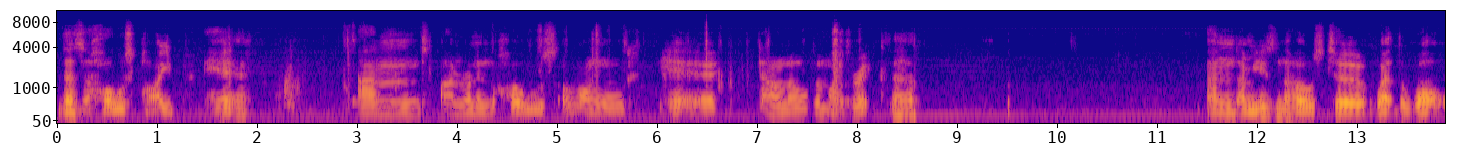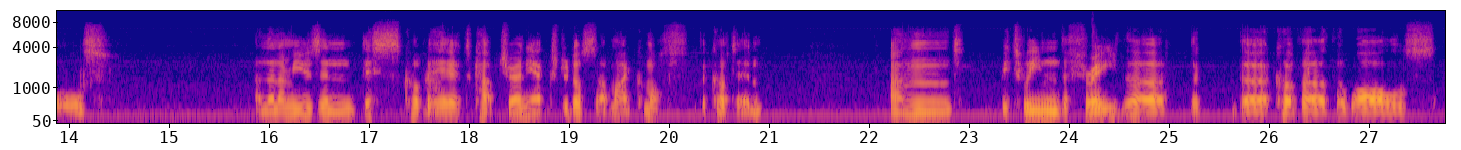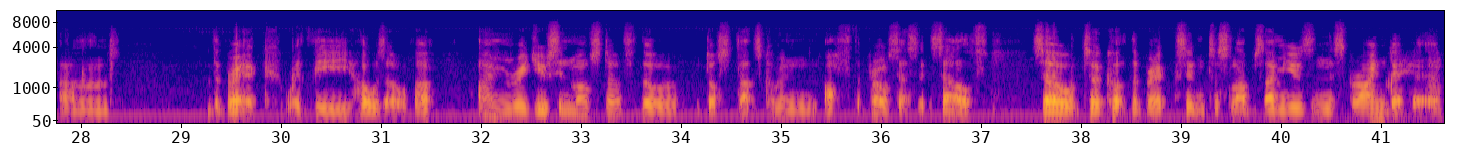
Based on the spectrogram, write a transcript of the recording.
there's a hose pipe here and I'm running the hose along here down over my brick there and I'm using the hose to wet the walls and then I'm using this cover here to capture any extra dust that might come off the cutting and between the three, the the the cover, the walls, and the brick with the hose over, I'm reducing most of the dust that's coming off the process itself. So to cut the bricks into slabs, I'm using this grinder here,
